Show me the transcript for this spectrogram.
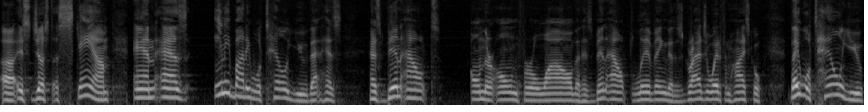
uh, it's just a scam. And as anybody will tell you that has, has been out on their own for a while, that has been out living, that has graduated from high school, they will tell you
